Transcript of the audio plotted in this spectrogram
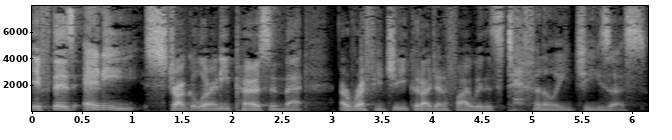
if there's any struggle or any person that a refugee could identify with, it's definitely Jesus.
